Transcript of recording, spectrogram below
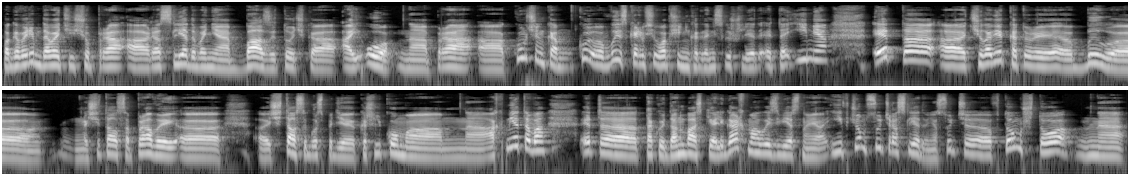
Поговорим давайте еще про а, расследование базы.io а, про а, Курченко. Вы, скорее всего, вообще никогда не слышали это имя. Это а, человек, который был, а, считался правый, а, считался, господи, кошельком а, Ахметова. Это такой донбасский олигарх малоизвестный. И в чем суть расследования? Суть э, в том, что... А,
